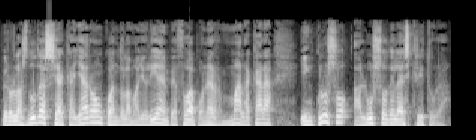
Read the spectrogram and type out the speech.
pero las dudas se acallaron cuando la mayoría empezó a poner mala cara incluso al uso de la escritura.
